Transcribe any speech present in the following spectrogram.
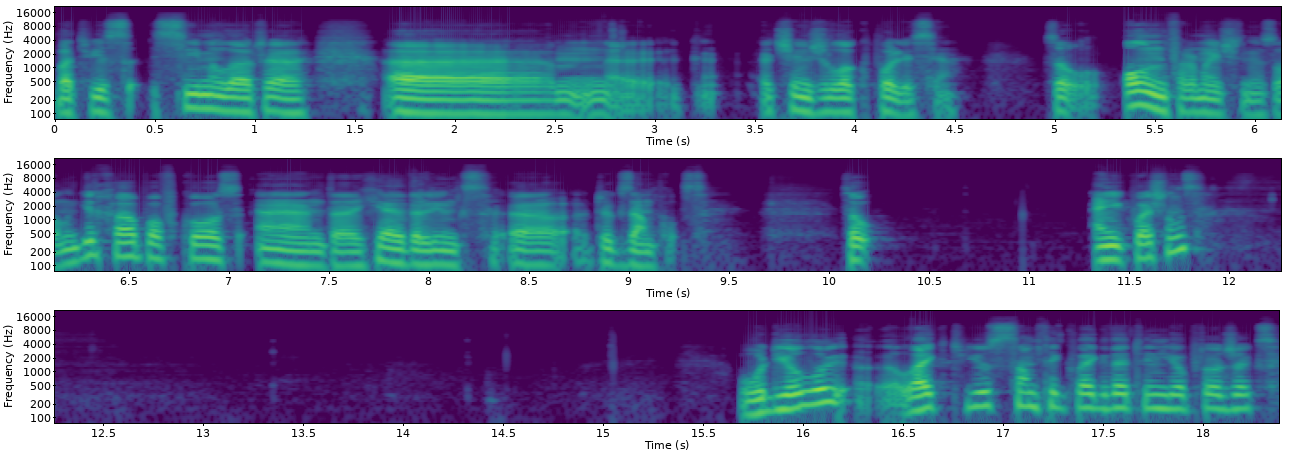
but with similar uh, um, changelog policy. So all information is on GitHub, of course, and here are the links to examples. Any questions? Would you like to use something like that in your projects?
